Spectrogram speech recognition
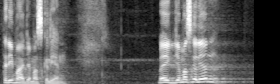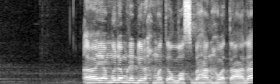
Terima aja mas kalian. Baik jemaah sekalian, uh, yang mudah-mudahan dirahmati Allah Subhanahu wa taala.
